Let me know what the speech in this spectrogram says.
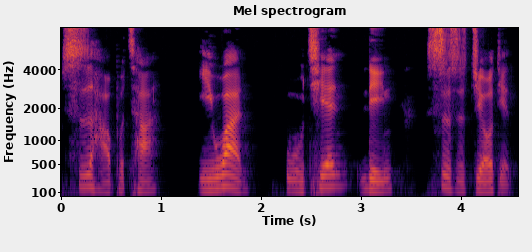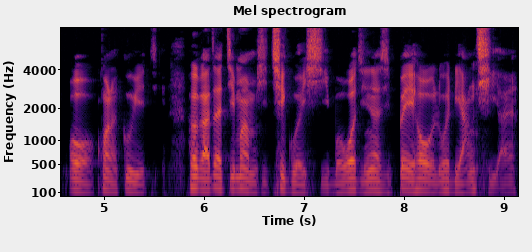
丝毫不差，一万五千零四十九点哦，看了贵，何解在今晚不是七鬼洗不？我今天是背后会凉起来。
